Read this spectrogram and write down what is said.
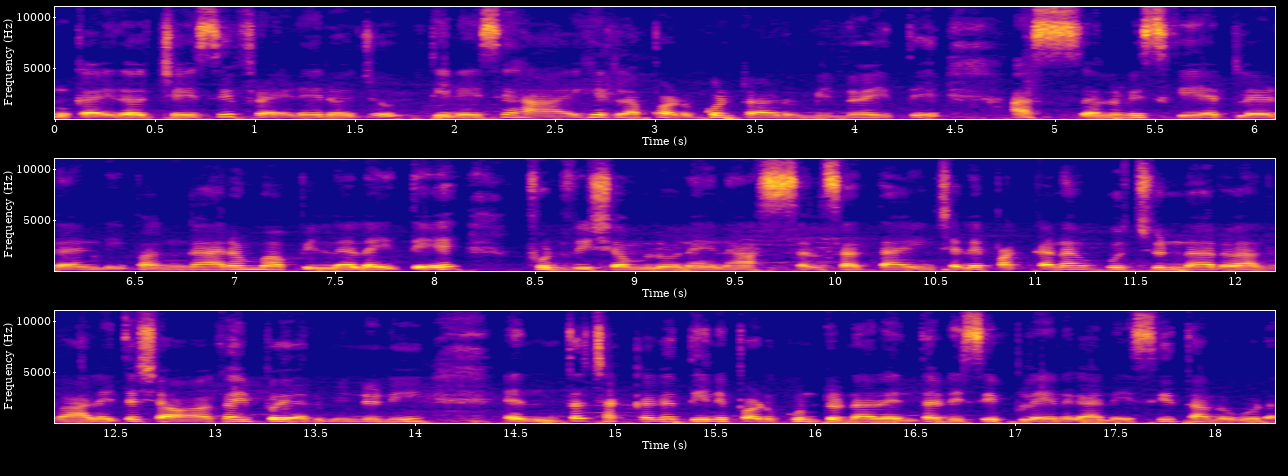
ఇంకా ఇది వచ్చేసి ఫ్రైడే రోజు తినేసి హాయిగా ఇట్లా పడుకుంటాడు మిన్ను అయితే. అస్సలు విసిగియట్లేడండి. బంగారం మా పిల్లలైతే ఫుడ్ విషయంలోనైనా అస్సలు సతాయించలే. పక్కన కూర్చున్నారు. అది వాళ్ళైతే షాక్ అయిపోయారు మిన్నుని. ఎంత చక్కగా తిని పడుకుంటున్నారు. ఎంత డిసిప్లిన్గా అనేసి తను కూడా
